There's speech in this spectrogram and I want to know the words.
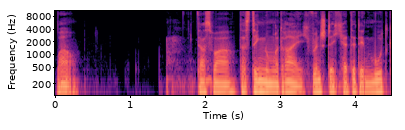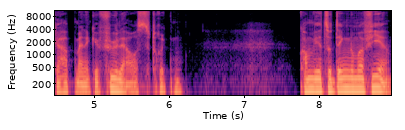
Wow. Das war das Ding Nummer drei. Ich wünschte, ich hätte den Mut gehabt, meine Gefühle auszudrücken. Kommen wir zu Ding Nummer vier.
